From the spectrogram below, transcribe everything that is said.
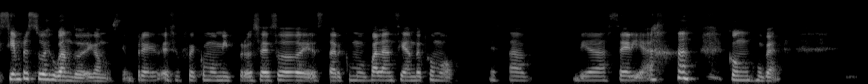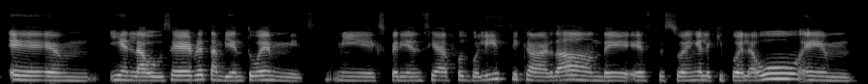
Siempre estuve jugando, digamos, siempre, ese fue como mi proceso de estar como balanceando como esta vida seria con jugar. Em, y en la UCR también tuve mi experiencia futbolística, ¿verdad? Donde este, estuve en el equipo de la U, em,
